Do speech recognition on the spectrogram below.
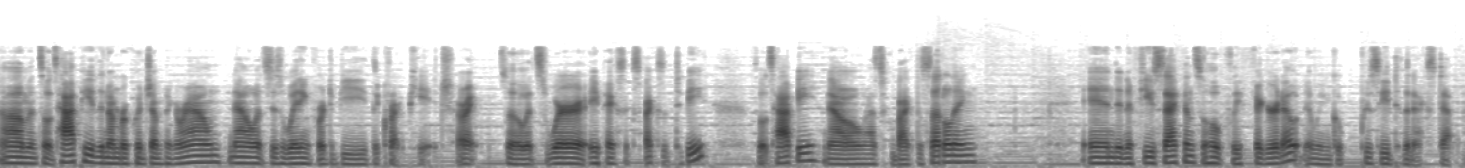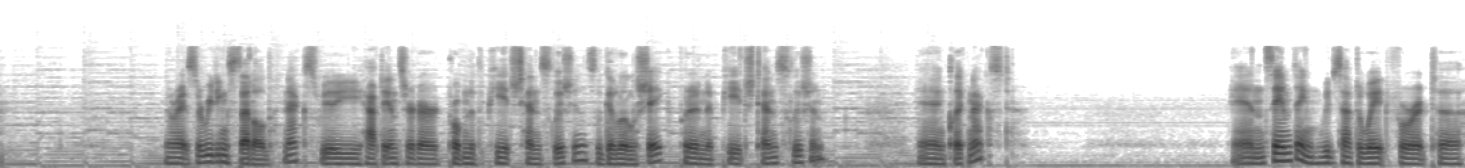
Um, and so it's happy, the number quit jumping around. Now it's just waiting for it to be the correct pH. All right, so it's where Apex expects it to be. So it's happy, now it has to go back to settling. And in a few seconds, we'll hopefully figure it out and we can go proceed to the next step. Alright, so reading settled. Next, we have to insert our probe into the pH 10 solution. So give it a little shake, put it in a pH 10 solution, and click next. And same thing, we just have to wait for it to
